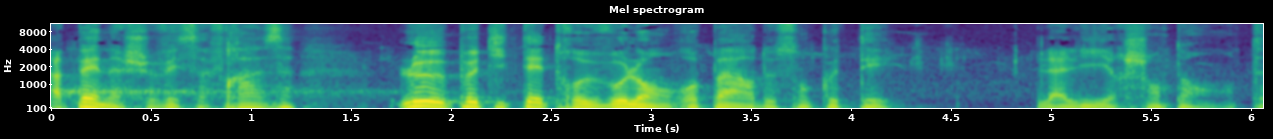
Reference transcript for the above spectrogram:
À peine achevé sa phrase, le petit être volant repart de son côté, la lyre chantante.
